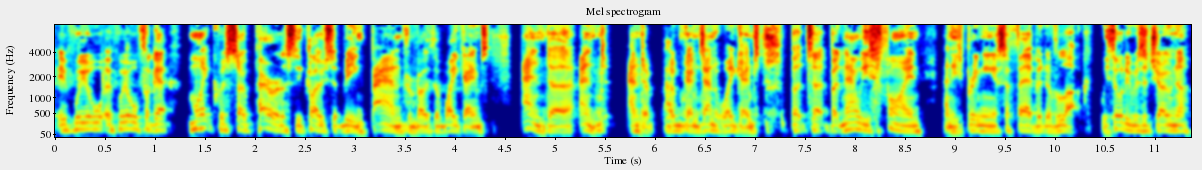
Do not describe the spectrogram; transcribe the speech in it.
If we all if we all forget, Mike was so perilously close at being banned from both away games and uh, and and home games and away games. But uh, but now he's fine and he's bringing us a fair bit of luck. We thought he was a Jonah.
